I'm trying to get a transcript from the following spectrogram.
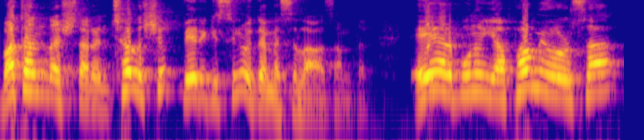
vatandaşların çalışıp vergisini ödemesi lazımdır. Eğer bunu yapamıyorsa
